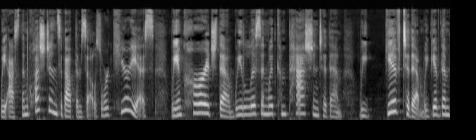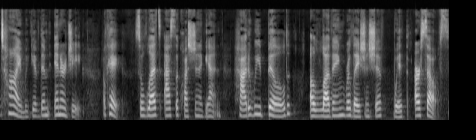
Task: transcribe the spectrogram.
We ask them questions about themselves. We're curious. We encourage them. We listen with compassion to them. We give to them. We give them time. We give them energy. Okay, so let's ask the question again How do we build a loving relationship with ourselves?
